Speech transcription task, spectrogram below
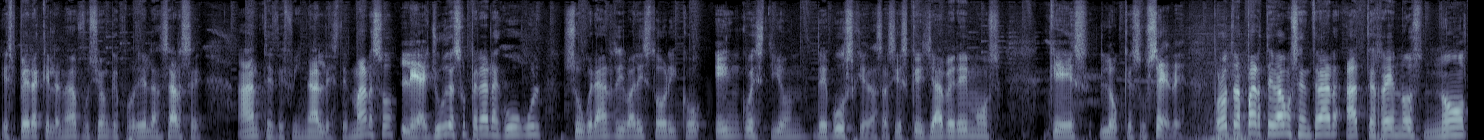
espera que la nueva función que podría lanzarse antes de finales de marzo le ayude a superar a Google, su gran rival histórico en cuestión de búsquedas. Así es que ya veremos qué es lo que sucede. Por otra parte, vamos a entrar a terrenos no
